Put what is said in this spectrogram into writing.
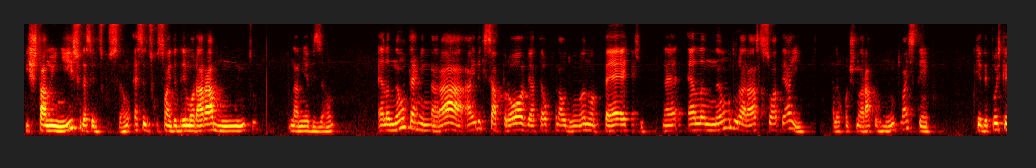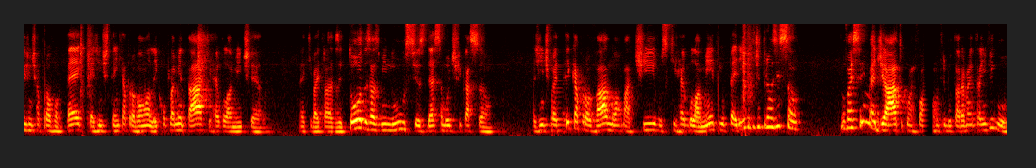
está no início dessa discussão. Essa discussão ainda demorará muito, na minha visão. Ela não terminará, ainda que se aprove até o final do ano uma PEC, né, ela não durará só até aí. Ela continuará por muito mais tempo. Porque depois que a gente aprova uma PEC, a gente tem que aprovar uma lei complementar que regulamente ela né, que vai trazer todas as minúcias dessa modificação. A gente vai ter que aprovar normativos que regulamentem o período de transição. Não vai ser imediato que a reforma tributária vai entrar em vigor.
